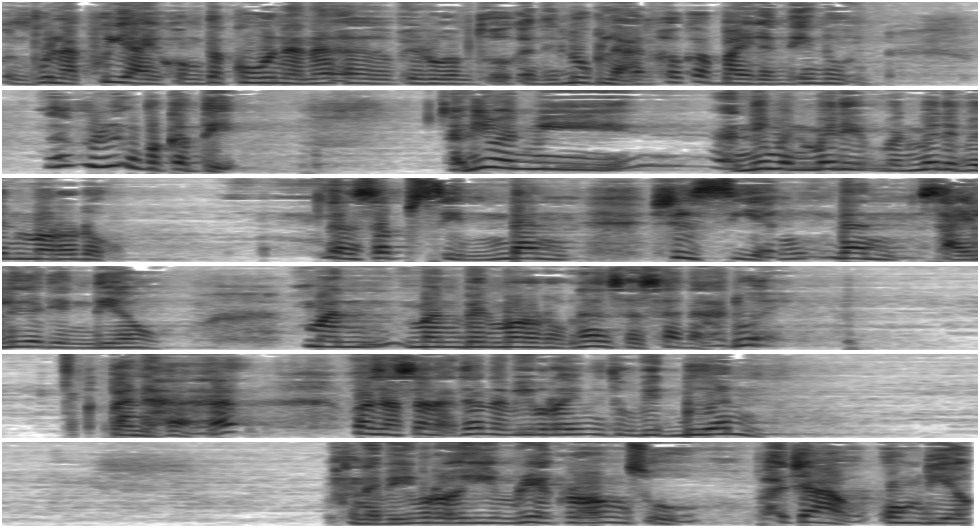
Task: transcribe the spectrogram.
คนผู้หลักผู้ใหญ่ของตระกูลนะนะเออไปรวมตัวกันที่ลูกหลานเขาก็ไปกันที่นู่นนั่นเป็นเรื่องปกติ อันนี้มันมี อันนี้มันไม่ได้มันไม่ได้เป็นมรดก ด้านทรัพย์สินด้านชื่อเสียง ด้านสายเลือดอย่างเดียว มันมันเป็นมรดกด้านศาสนาด้วย ปัญหาว่าศาสนาท่านนบีอิบราฮิมถูกบิดเบือนนบีอิบราฮิมเรียกร้องสู่พระเจ้าองค์เดียว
